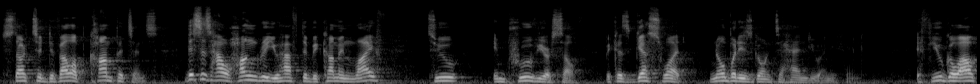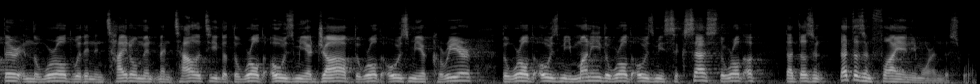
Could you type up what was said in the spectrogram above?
start to develop competence. This is how hungry you have to become in life to improve yourself. Because guess what? Nobody's going to hand you anything. If you go out there in the world with an entitlement mentality that the world owes me a job, the world owes me a career, the world owes me money, the world owes me success, the world uh, that doesn't that doesn't fly anymore in this world.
